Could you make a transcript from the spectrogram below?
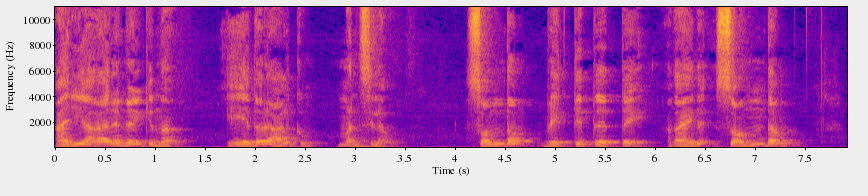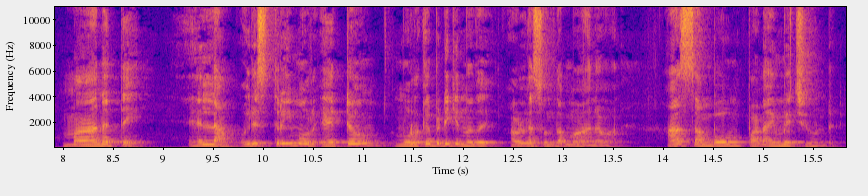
അരിയാഹാരം കഴിക്കുന്ന ഏതൊരാൾക്കും മനസ്സിലാവും. സ്വന്തം വ്യക്തിത്വത്തെ അതായത് സ്വന്തം മാനത്തെ എല്ലാം ഒരു സ്ത്രീ മുറ ഏറ്റവും മുറുകെ പിടിക്കുന്നത് അവളുടെ സ്വന്തം മാനമാണ്. ആ സംഭവം പണയം വെച്ചുകൊണ്ട്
